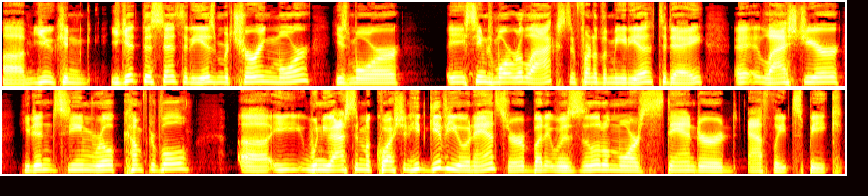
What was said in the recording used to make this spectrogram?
Um, you can you get this sense that he is maturing more. He's more. He seems more relaxed in front of the media today. Uh, last year, he didn't seem real comfortable. Uh, he, when you asked him a question, he'd give you an answer, but it was a little more standard athlete speak,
